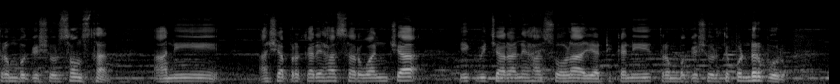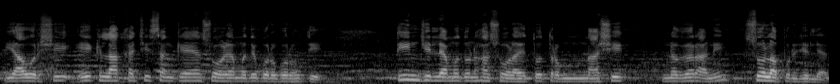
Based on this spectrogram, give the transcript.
त्र्यंबकेश्वर संस्थान आणि अशा प्रकारे हा सर्वांच्या एक विचाराने हा सोहळा या ठिकाणी त्र्यंबकेश्वर ते पंढरपूर यावर्षी एक लाखाची संख्या या सोहळ्यामध्ये बरोबर होती. तीन जिल्ह्यामधून हा सोहळा येतो त्रम नाशिक नगर आणि सोलापूर जिल्ह्यात.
